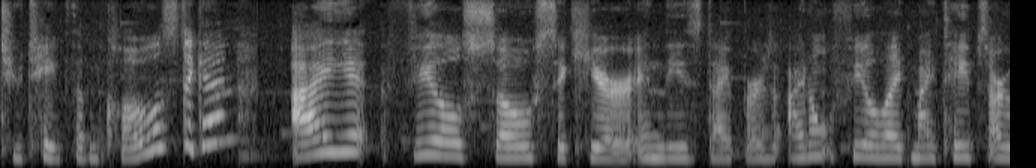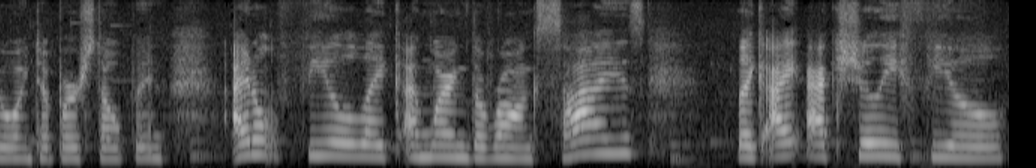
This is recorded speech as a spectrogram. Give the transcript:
to tape them closed again. I feel so secure in these diapers. I don't feel like my tapes are going to burst open. I don't feel like I'm wearing the wrong size. Like I actually feel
